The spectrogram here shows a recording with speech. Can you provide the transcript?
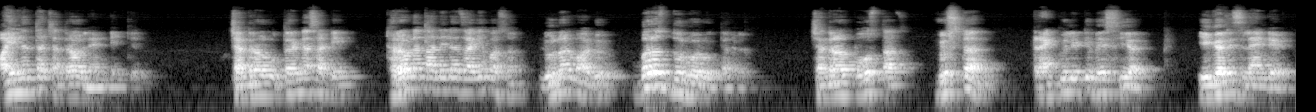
पहिल्यांदा चंद्रावर लँडिंग केली. चंद्रावर उतरण्यासाठी ठरवण्यात आलेल्या जागेपासून लुनर मॉड्यूल बरंच दूरवर उतरलं. चंद्रावर पोहोचताच Houston Tranquility base here Eagle is landed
